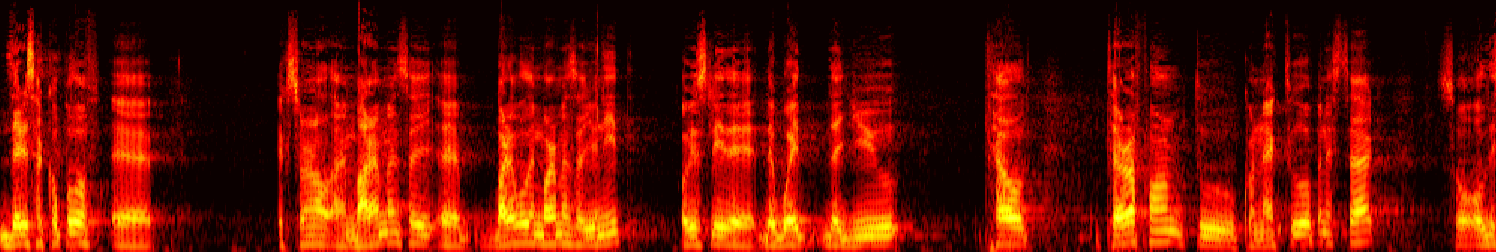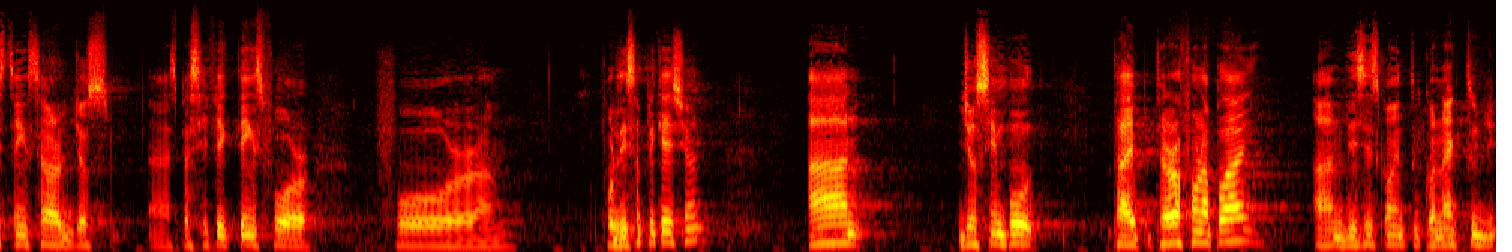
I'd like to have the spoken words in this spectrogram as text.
there is a couple of uh, external environments, uh, variable environments that you need. Obviously, the, the way that you tell Terraform to connect to OpenStack. So all these things are just uh, specific things for, for, um, for this application. And just simple type Terraform apply, and this is going to connect to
